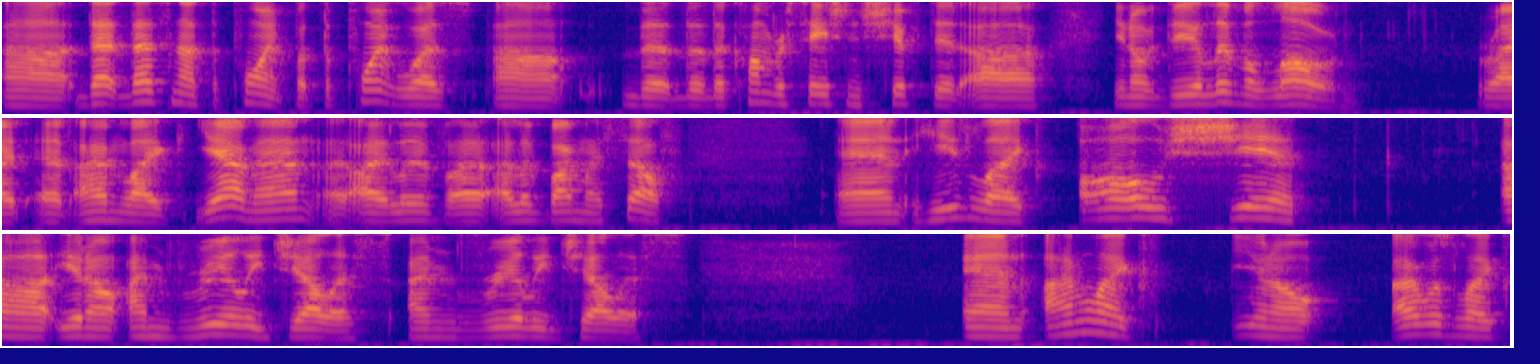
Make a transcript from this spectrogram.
uh, that that's not the point. But the point was uh, the, the the conversation shifted. Uh, you know, do you live alone, right? And I'm like, yeah, man, I live I live by myself. And he's like, oh shit, uh, you know, I'm really jealous. I'm really jealous. And I'm like, you know, I was like,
